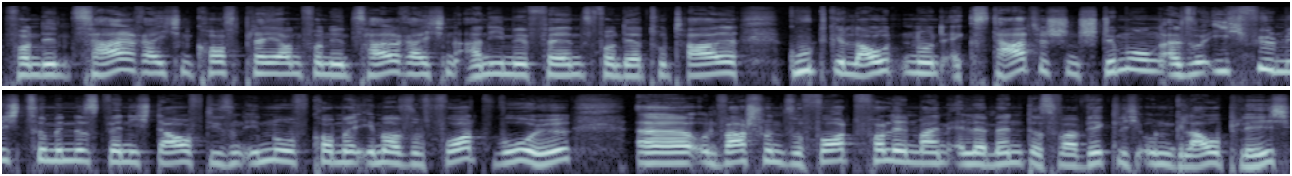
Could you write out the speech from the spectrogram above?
von den zahlreichen Cosplayern, von den zahlreichen Anime-Fans, von der total gut gelaunten und ekstatischen Stimmung. Also ich fühle mich zumindest, wenn ich da auf diesen Innenhof komme, immer sofort wohl äh, und war schon sofort voll in meinem Element. Das war wirklich unglaublich.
